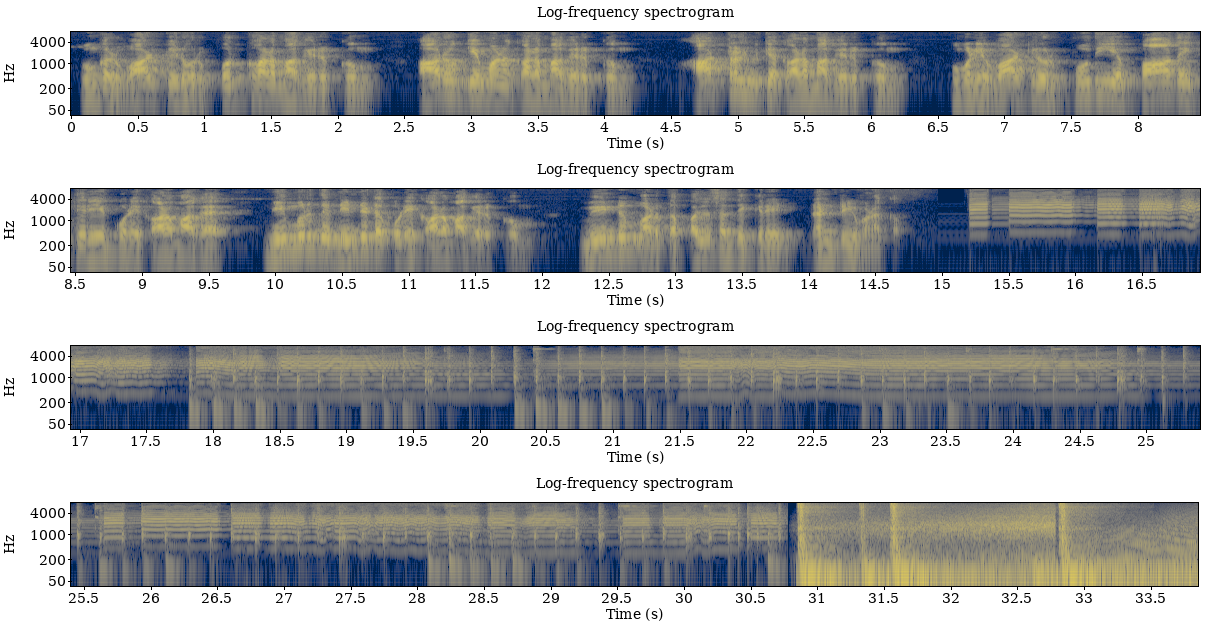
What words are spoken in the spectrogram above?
உங்கள் வாழ்க்கையில் ஒரு பொற்காலமாக இருக்கும் ஆரோக்கியமான காலமாக இருக்கும் ஆற்றல் மிக்க காலமாக இருக்கும். உங்களுடைய வாழ்க்கையில் ஒரு புதிய பாதை தெரியக்கூடிய காலமாக நிமிர்ந்து நின்றுடக்கூடிய காலமாக இருக்கும். மீண்டும் அடுத்த பதிவு சந்திக்கிறேன். நன்றி வணக்கம்.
